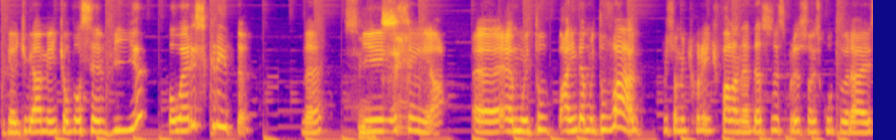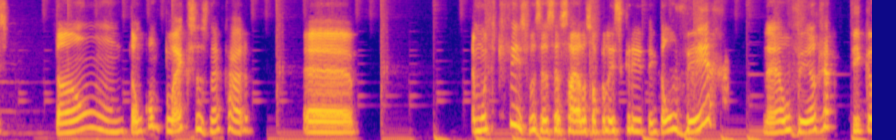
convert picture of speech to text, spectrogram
Porque antigamente ou você via ou era escrita, né? Sim, e sim. assim, é, é, muito, ainda é muito vago, principalmente quando a gente fala né, dessas expressões culturais tão, tão complexas, né, cara? É, é muito difícil você acessar ela só pela escrita. Então, o ver, né? O ver já fica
